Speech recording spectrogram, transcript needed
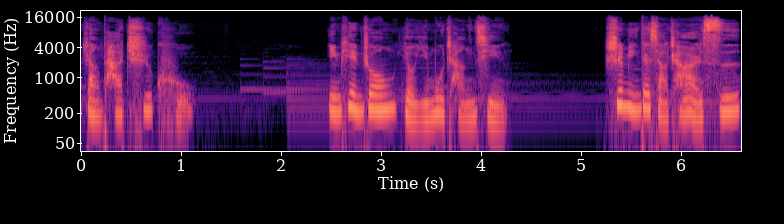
让他吃苦。影片中有一幕场景：失明的小查尔斯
